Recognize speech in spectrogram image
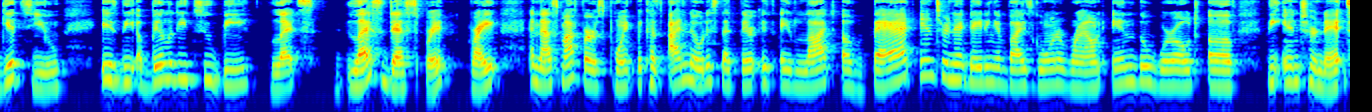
gets you is the ability to be let's less desperate right? And that's my first point because I noticed that there is a lot of bad internet dating advice going around in the world of the internet.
